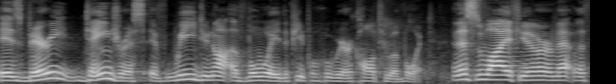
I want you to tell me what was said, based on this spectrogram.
is very dangerous if we do not avoid the people who we are called to avoid. And this is why, if you've ever met with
